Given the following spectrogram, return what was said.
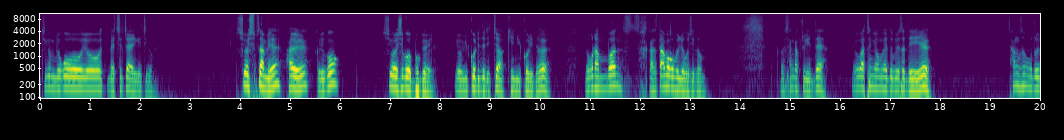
지금 요거 요 며칠자 이게 지금 10월 13일 화요일 그리고 10월 15일 목요일 요 윗꼬리들 있죠 긴 윗꼬리들 요걸 한번 싹 가서 따먹어 보려고 지금 그런 생각 중인데 요 같은 경우에도 그래서 내일 상승으로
